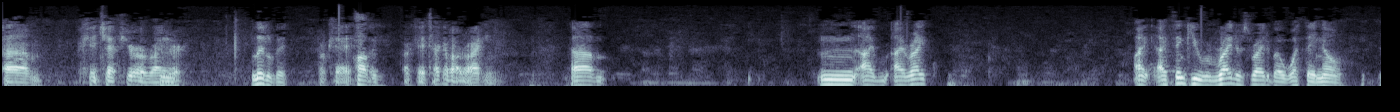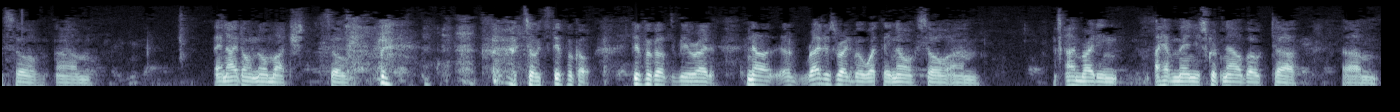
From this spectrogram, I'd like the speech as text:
Um, okay, Jeff, you're a writer. A little bit. Okay. so- Hobby. okay, talk about writing. Um, mm, I I write. I I think you writers write about what they know. So um, and I don't know much. So so it's difficult difficult to be a writer. No, uh, writers write about what they know. So um, I'm writing. I have a manuscript now about uh, um,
